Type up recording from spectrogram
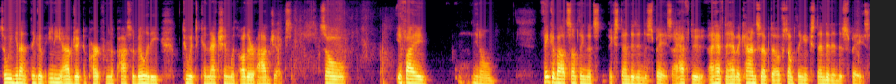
so we cannot think of any object apart from the possibility to its connection with other objects. So if I, you know, think about something that's extended into space, I have to I have to have a concept of something extended into space.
